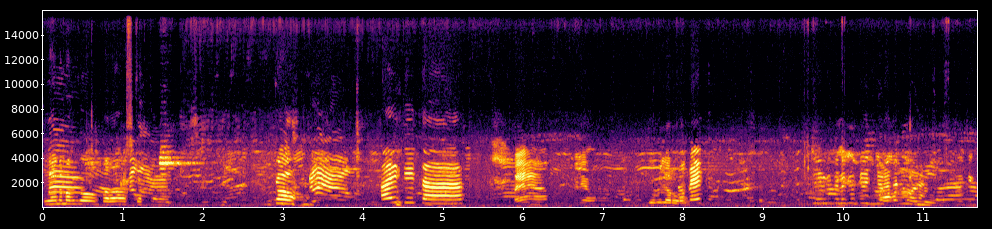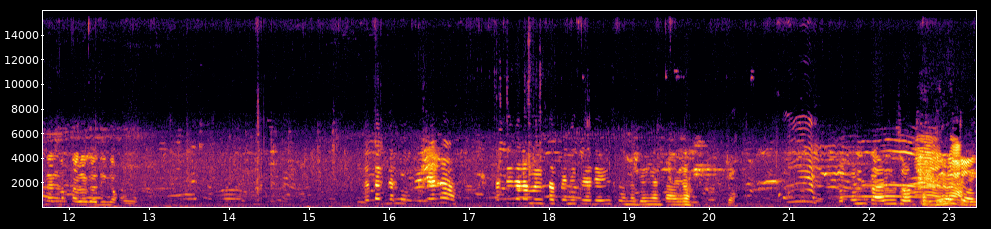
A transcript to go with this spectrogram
Sila naman ko para skat ka na. Ikaw. Hi, tita. Hindi laruan. Tubig? Hindi talaga ganyan. Ako ano, titignan lang talaga din ako. Tatag na. Yan o. Kasi na yung sabi ni Kuya Deo, so na ganyan tayo. Ano tayo sa? Ano dyan?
